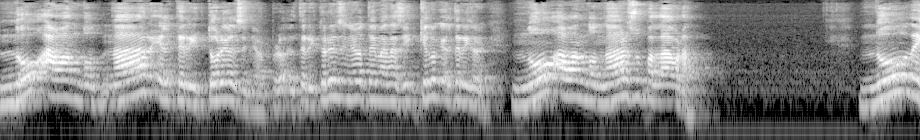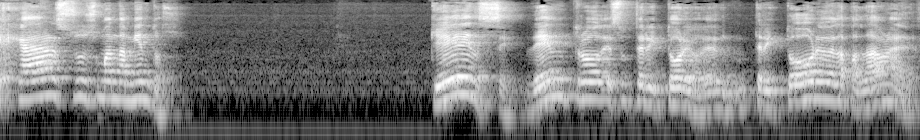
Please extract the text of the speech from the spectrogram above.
No abandonar el territorio del Señor, pero el territorio del Señor te van a decir, ¿qué es lo que es el territorio? No abandonar su palabra no dejar sus mandamientos. Quédense dentro de su territorio, del territorio de la palabra de Dios.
